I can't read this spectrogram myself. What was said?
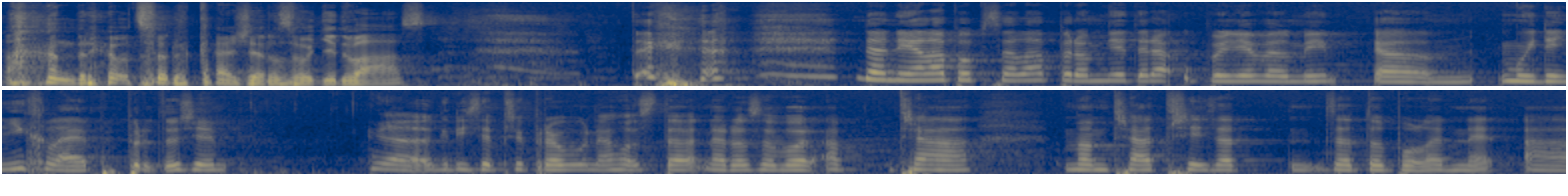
A Andreo, co dokáže rozhodit vás? Tak Daniela popsala pro mě teda úplně velmi um, můj denní chléb, protože uh, když se připravu na hosta, na rozhovor a třeba mám třeba tři za, za to poledne a,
